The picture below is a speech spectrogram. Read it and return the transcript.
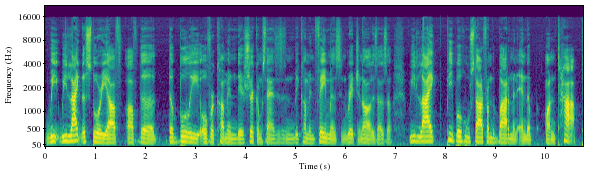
we we like the story of of the the bully overcoming their circumstances and becoming famous and rich and all this other stuff. We like people who start from the bottom and end up on top.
